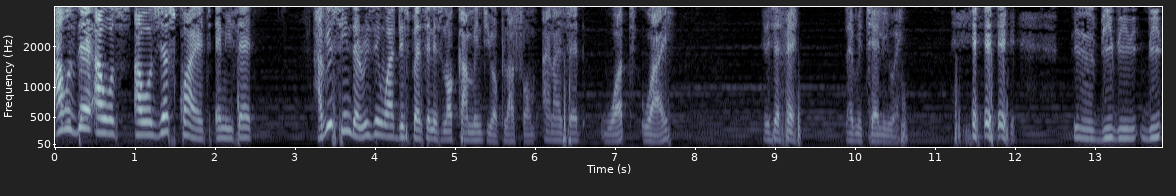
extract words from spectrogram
I was there, I was I was just quiet, and he said, Have you seen the reason why this person is not coming to your platform? And I said, What? Why? And he said, Hey, let me tell you why. this is BB,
